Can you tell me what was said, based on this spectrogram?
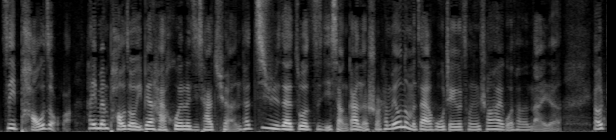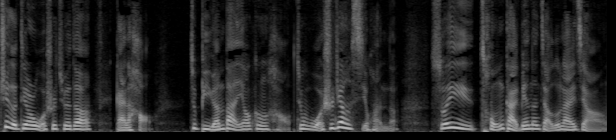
自己跑走了，他一边跑走一边还挥了几下拳，他继续在做自己想干的事儿，他没有那么在乎这个曾经伤害过他的男人。然后这个地儿我是觉得改得好，就比原版要更好，就我是这样喜欢的。所以从改编的角度来讲，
